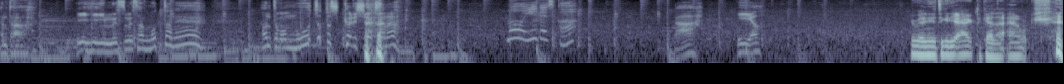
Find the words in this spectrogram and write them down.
あんたいい娘さん持ったね。あんたももうちょっとしっかりしなくちゃな ああいいよ You really need to get your act together. Ouch.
